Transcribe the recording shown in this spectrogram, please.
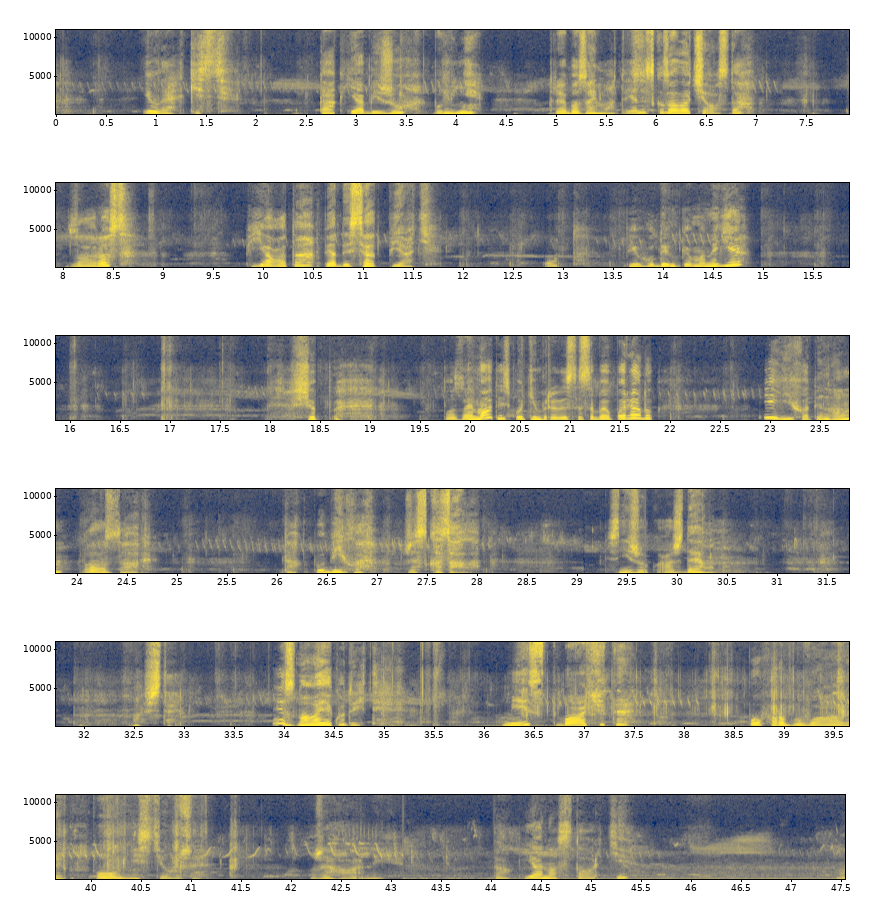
і легкість. Так, я біжу, бо мені треба займатися. Я не сказала час, так? Да? Зараз 5.55. От, півгодинки в мене є. Щоб позайматися, потім привести себе в порядок і їхати на базар. Так, побігла, вже сказала. Сніжок аж де он. Бачите. Не знає, куди йти. Міст, бачите, пофарбували повністю вже. Вже гарний. Так, я на старті.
